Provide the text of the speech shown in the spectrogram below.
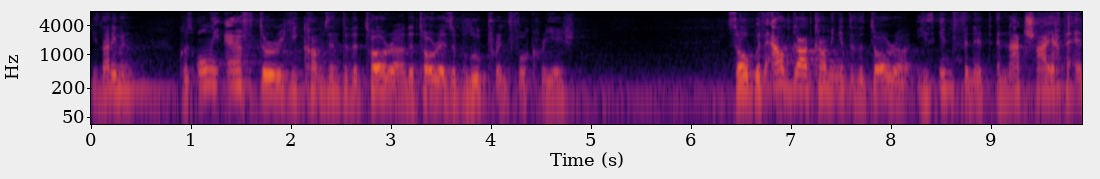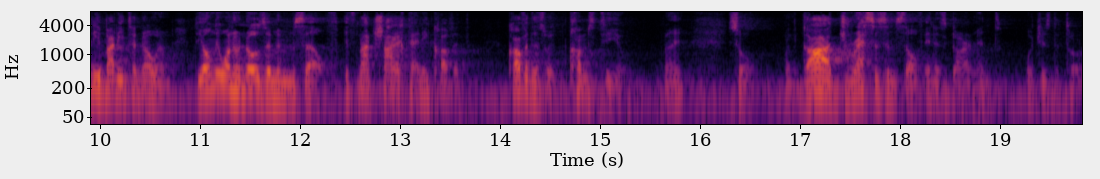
He's not even because only after he comes into the Torah, the Torah is a blueprint for creation. So without God coming into the Torah, he's infinite and not shaykh to anybody to know him. The only one who knows him himself. It's not shaykh to any kavod. Kavod is what comes to you, right? So when God dresses himself in his garment, which is the Torah,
